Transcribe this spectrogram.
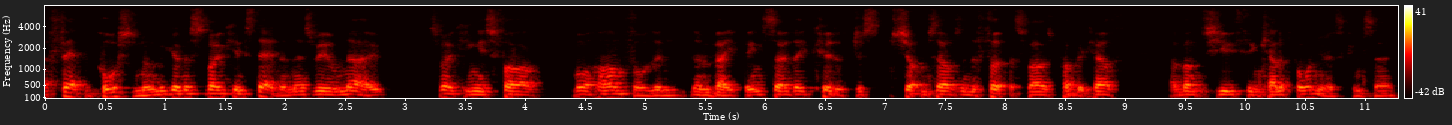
a fair proportion of them are going to smoke instead. And as we all know, smoking is far more harmful than than vaping. So they could have just shot themselves in the foot as far as public health amongst youth in California is concerned.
